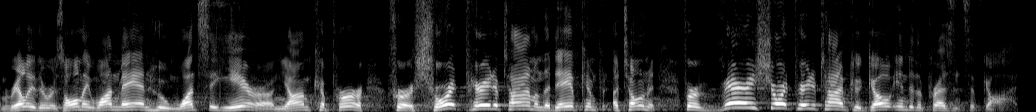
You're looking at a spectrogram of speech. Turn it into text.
And really, there was only one man who once a year on Yom Kippur, for a short period of time on the Day of Atonement, for a very short period of time, could go into the presence of God.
